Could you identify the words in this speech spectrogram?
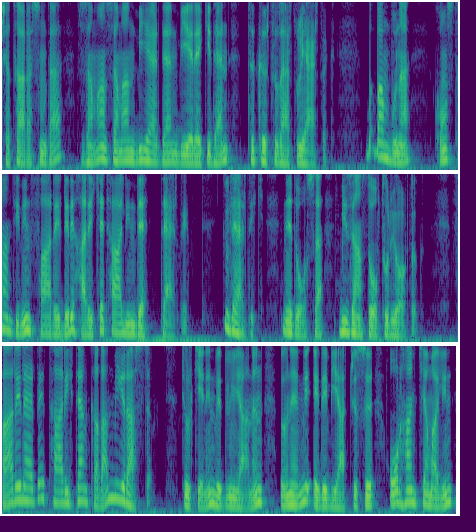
çatı arasında zaman zaman bir yerden bir yere giden tıkırtılar duyardık. Babam buna Konstantin'in fareleri hareket halinde derdi. Gülerdik. Ne de olsa Bizans'ta oturuyorduk. Fareler de tarihten kalan mirastı. Türkiye'nin ve dünyanın önemli edebiyatçısı Orhan Kemal'in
